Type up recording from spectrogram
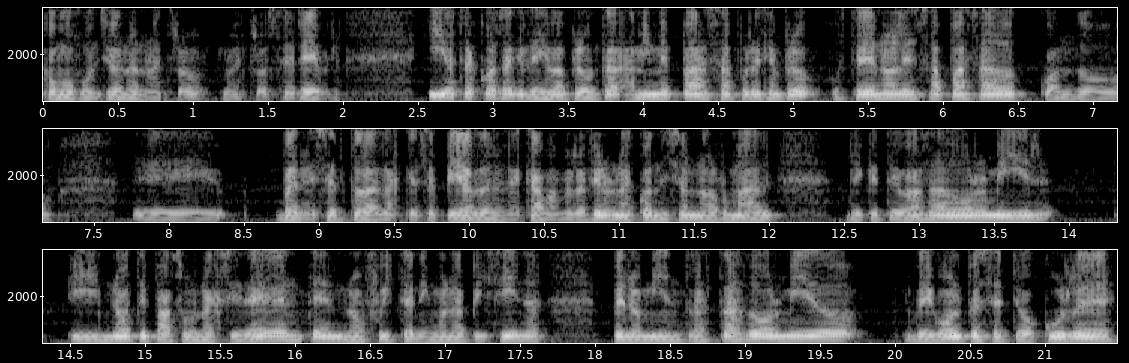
Cómo funciona nuestro, nuestro cerebro. Y otra cosa que les iba a preguntar, a mí me pasa, por ejemplo, ¿ustedes no les ha pasado cuando, eh, bueno, excepto a las que se pierden en la cama, me refiero a una condición normal de que te vas a dormir y no te pasó un accidente, no fuiste a ninguna piscina, pero mientras estás dormido, de golpe se te ocurre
